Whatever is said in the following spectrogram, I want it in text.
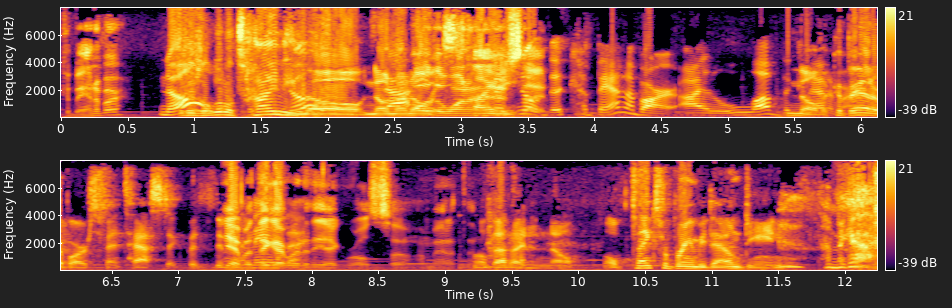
Cabana bar? No, There's a little tiny No, no, no, no. Oh, the it's one on the tiny. other No, the Cabana Bar. I love the cabana bar. No, Cabana the Cabana Bar. bar is fantastic, but Yeah, but they got rid of the egg rolls, so I'm mad at them. well, that I didn't know. Oh, thanks for bringing me down, Dean. Oh my god!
